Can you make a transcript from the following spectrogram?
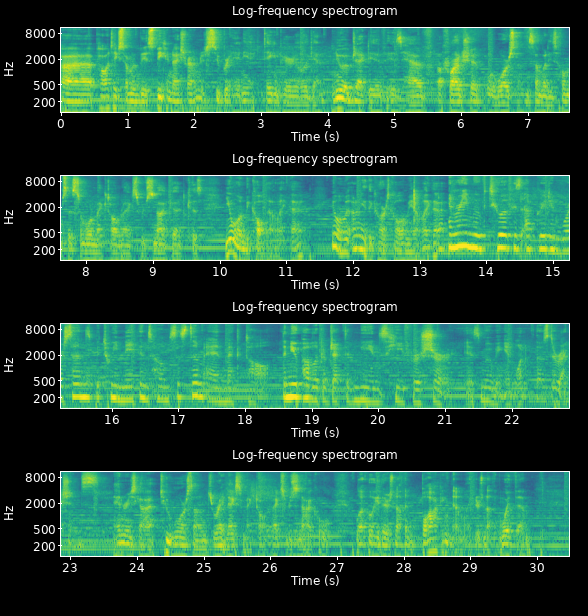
uh, politics, so I'm gonna be a speaker next round, is super handy. I can take Imperial again. New objective is have a flagship or war in somebody's home system or Mecatol Rex, which is not good because you don't want to be called out like that. You know, I don't need the cards calling me out like that. Henry moved two of his upgraded war suns between Nathan's home system and Mecatol. The new public objective means he for sure is moving in one of those directions. Henry's got two war suns right next to Mecatol Rex, which is not cool. Luckily, there's nothing blocking them, like there's nothing with them.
